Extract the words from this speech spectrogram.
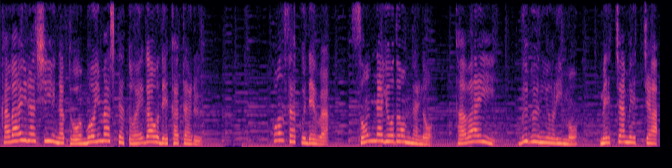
可愛らしいなと思いましたと笑顔で語る。本作では、そんなヨドンナの可愛い部分よりもめちゃめちゃ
